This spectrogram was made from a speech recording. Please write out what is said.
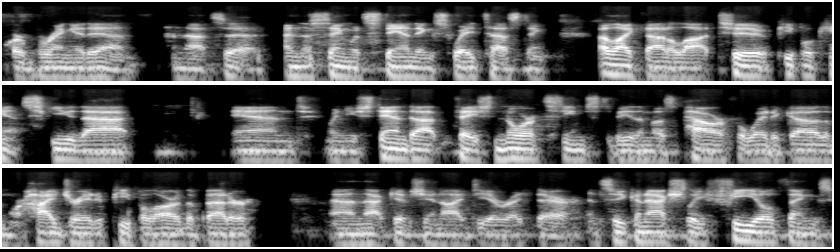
or bring it in. And that's it. And the same with standing sway testing. I like that a lot too. People can't skew that. And when you stand up, face north seems to be the most powerful way to go. The more hydrated people are, the better. And that gives you an idea right there. And so you can actually feel things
